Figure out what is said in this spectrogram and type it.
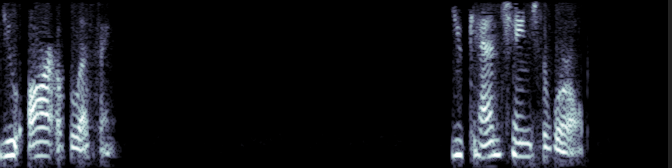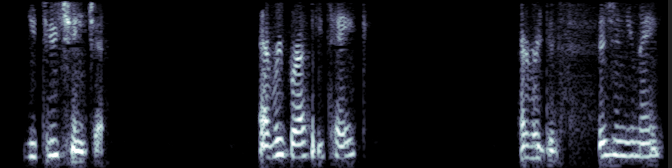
You are a blessing. You can change the world. You do change it. Every breath you take, every decision you make,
